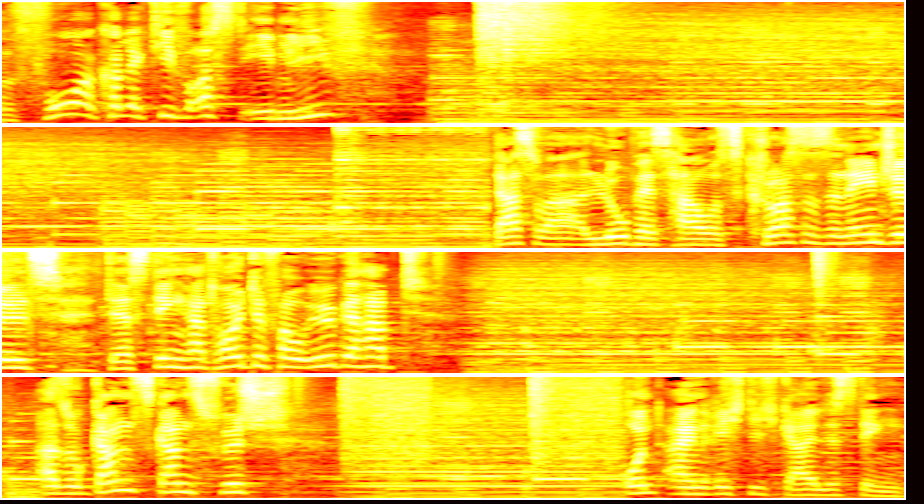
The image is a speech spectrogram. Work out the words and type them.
äh, vor Kollektiv Ost eben lief, Das war Lopez House, Crosses and Angels. Das Ding hat heute VÖ gehabt. Also ganz, ganz frisch. Und ein richtig geiles Ding.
